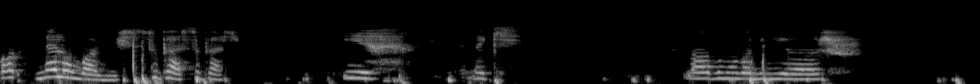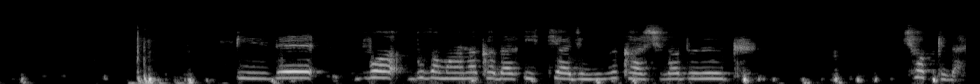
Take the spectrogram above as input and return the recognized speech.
Bak Nelon varmış. Süper süper. İyi. Demek lazım olabiliyor. Biz de bu, bu zamana kadar ihtiyacımızı karşıladık. Çok güzel.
